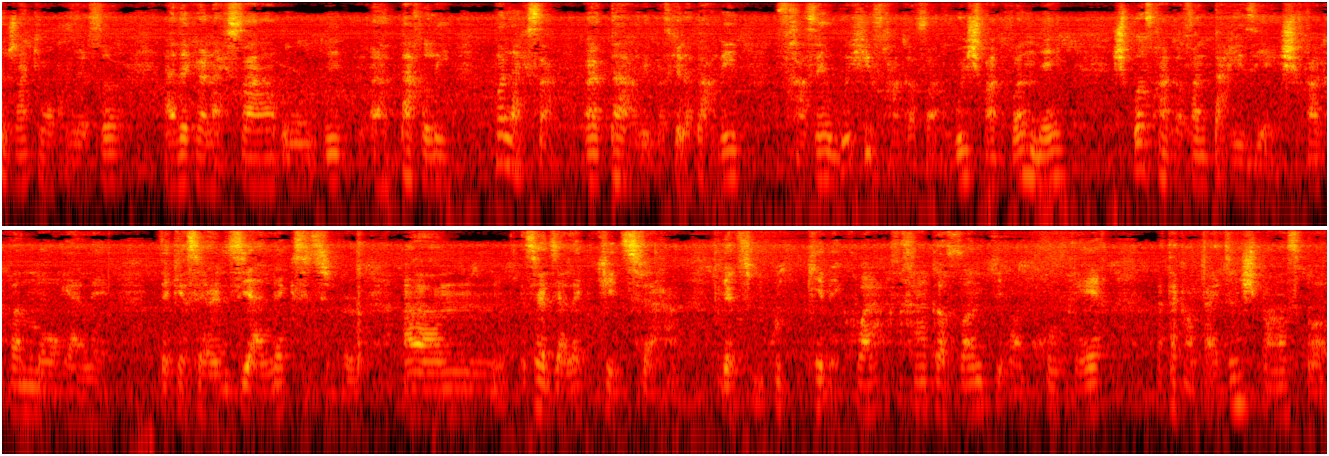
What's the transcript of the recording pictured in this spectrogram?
de gens qui vont couvrir ça avec un accent ou un parler. Pas l'accent, un parler. Parce que le parler français, oui, je suis francophone. Oui, je suis francophone, mais je suis pas francophone parisien. Je suis francophone montréalais. Fait que c'est un dialecte, si tu veux. Euh, c'est un dialecte qui est différent. Y a-t-il beaucoup de Québécois francophones qui vont couvrir Attack on Titan? Je pense pas.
